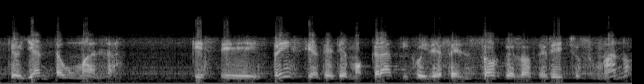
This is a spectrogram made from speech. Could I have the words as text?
presidente Ollanta Humala, que se precia de democrático y defensor de los derechos humanos,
